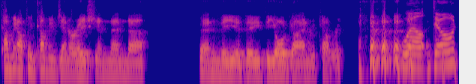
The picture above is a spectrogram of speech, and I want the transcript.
coming up and coming generation than uh, than the the the old guy in recovery. well, don't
